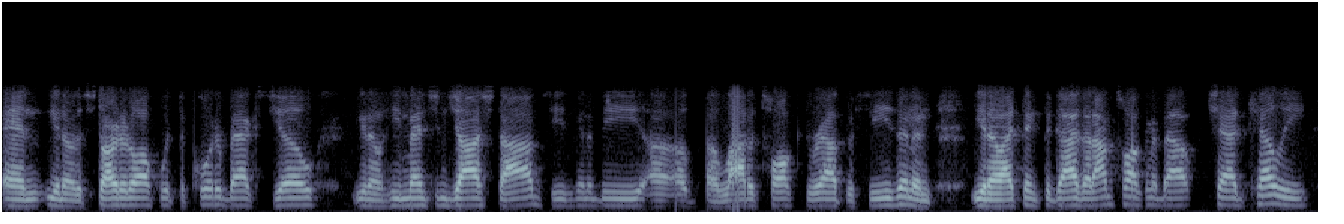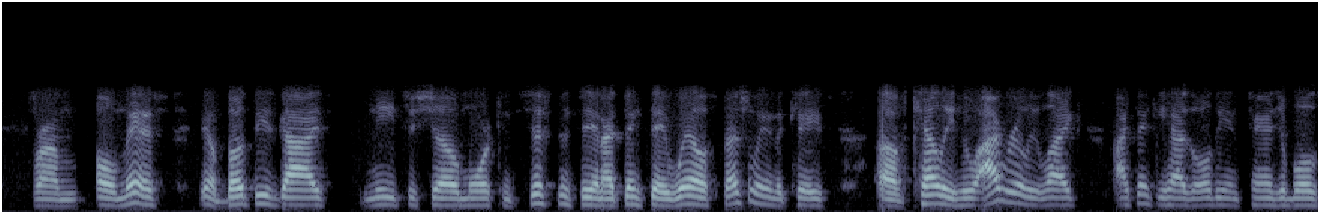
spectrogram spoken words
And you know, to start it off with the quarterbacks, Joe. You know, he mentioned Josh Dobbs. He's going to be uh, a, a lot of talk throughout the season, and you know, I think the guy that I'm talking about, Chad Kelly from Ole Miss. You know, both these guys need to show more consistency, and I think they will, especially in the case of Kelly, who I really like. I think he has all the intangibles.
